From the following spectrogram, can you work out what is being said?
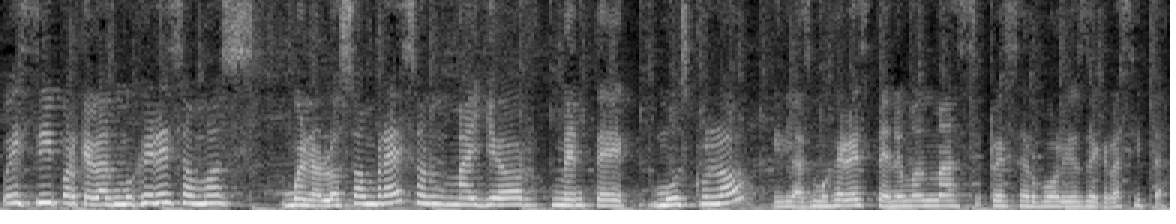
Pues sí, porque las mujeres somos, bueno, los hombres son mayormente músculo y las mujeres tenemos más reservorios de grasita.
